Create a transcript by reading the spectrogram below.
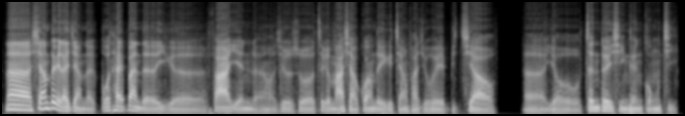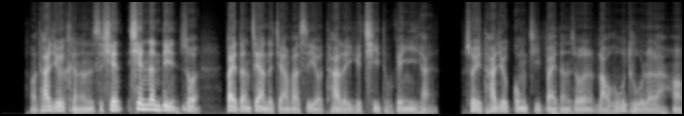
那相对来讲呢，国台办的一个发言人啊，就是说这个马晓光的一个讲法就会比较呃有针对性跟攻击哦，他就可能是先先认定说拜登这样的讲法是有他的一个企图跟意涵，所以他就攻击拜登说老糊涂了啦哦，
